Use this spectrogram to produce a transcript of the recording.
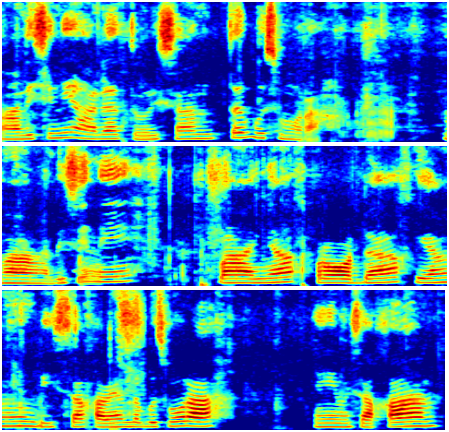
Nah di sini ada tulisan tebus murah. Nah di sini banyak produk yang bisa kalian tebus murah. Nih misalkan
